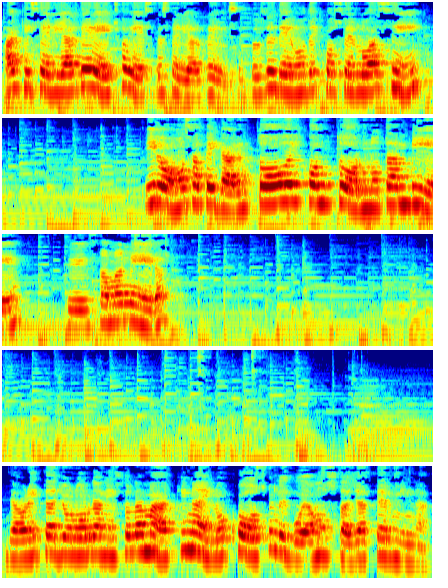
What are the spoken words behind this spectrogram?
Aquí sería el derecho y este sería el revés. Entonces debemos de coserlo así. Y lo vamos a pegar en todo el contorno también, de esta manera. Ya ahorita yo lo organizo la máquina y lo coso y les voy a mostrar ya terminado.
